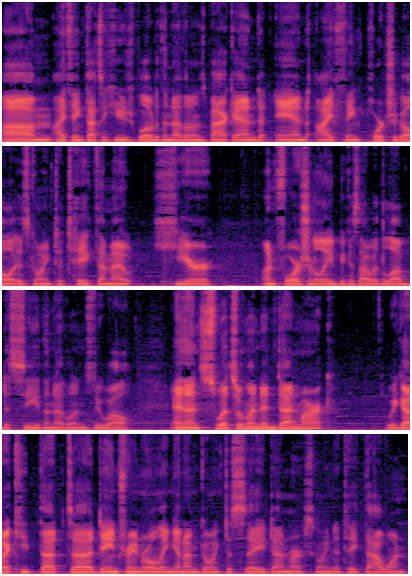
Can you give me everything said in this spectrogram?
um, I think that's a huge blow to the Netherlands back end, and I think Portugal is going to take them out here, unfortunately, because I would love to see the Netherlands do well. And then Switzerland and Denmark, we got to keep that uh, Dane train rolling, and I'm going to say Denmark's going to take that one.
